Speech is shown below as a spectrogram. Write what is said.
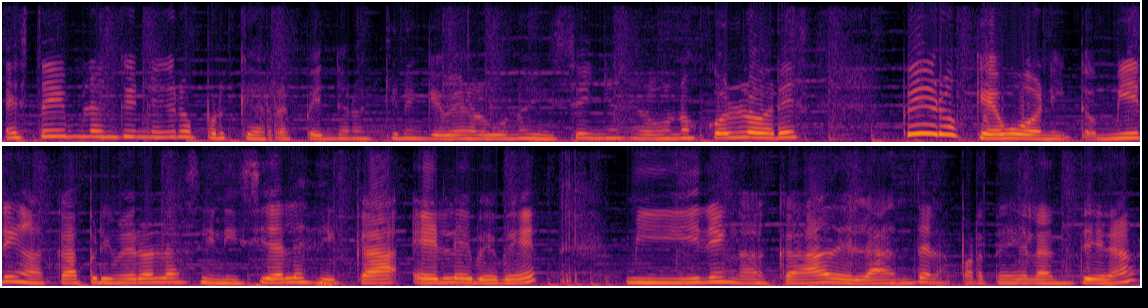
Está en blanco y negro porque de repente nos quieren que vean algunos diseños, algunos colores. Pero qué bonito. Miren acá primero las iniciales de KLBB. Miren acá adelante, la parte delantera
